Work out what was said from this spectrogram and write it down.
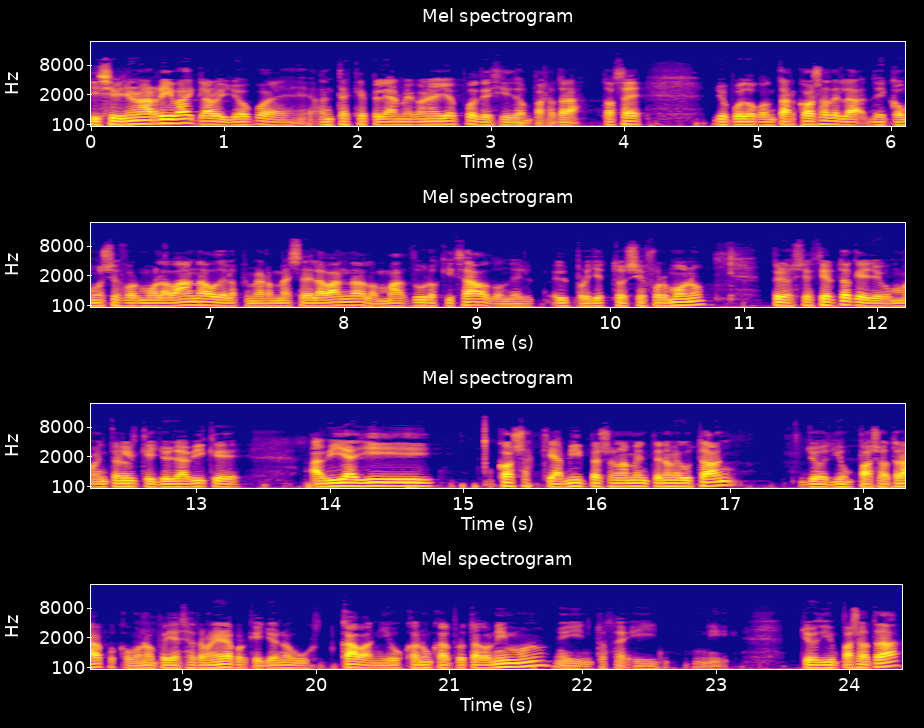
Y se vinieron arriba y claro, yo pues antes que pelearme con ellos, pues decidí un paso atrás. Entonces yo puedo contar cosas de, la, de cómo se formó la banda o de los primeros meses de la banda, los más duros quizás, o donde el, el proyecto se formó, ¿no? Pero sí es cierto que llegó un momento en el que yo ya vi que había allí cosas que a mí personalmente no me gustaban yo di un paso atrás, pues como no podía ser de otra manera, porque yo no buscaba ni buscaba nunca el protagonismo, ¿no? Y entonces y, y yo di un paso atrás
